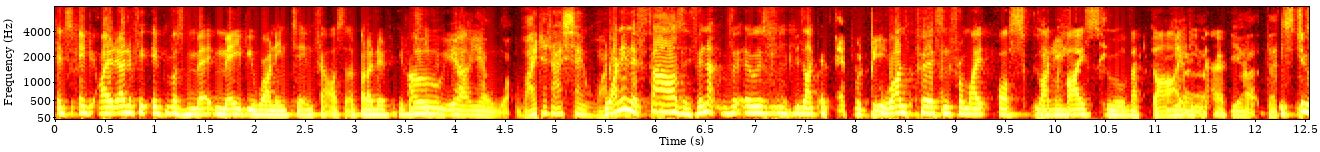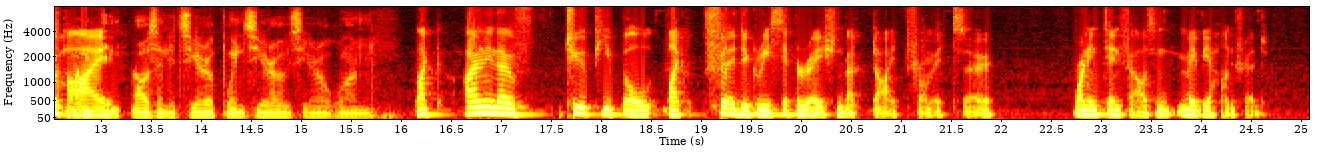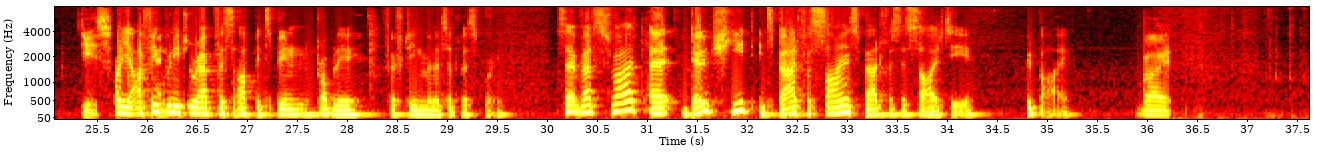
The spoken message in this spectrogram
It's. It, I don't think it was may, maybe one in ten thousand, but I don't think it was. oh even yeah, yeah. Wh- Why did I say one? One in a thousand. It was like a, That would be one person from my like in- high school that died. yeah, You know, yeah, that's It's too in high. 10,000. It's zero point zero zero one. like I only know of two people like third degree separation that died from it. So one in ten thousand, maybe a hundred. Yes. Oh yeah, I think we need to wrap this up. It's been probably fifteen minutes at this point. So that's right. Uh, don't cheat. It's bad for science, bad for society. Goodbye. Bye.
